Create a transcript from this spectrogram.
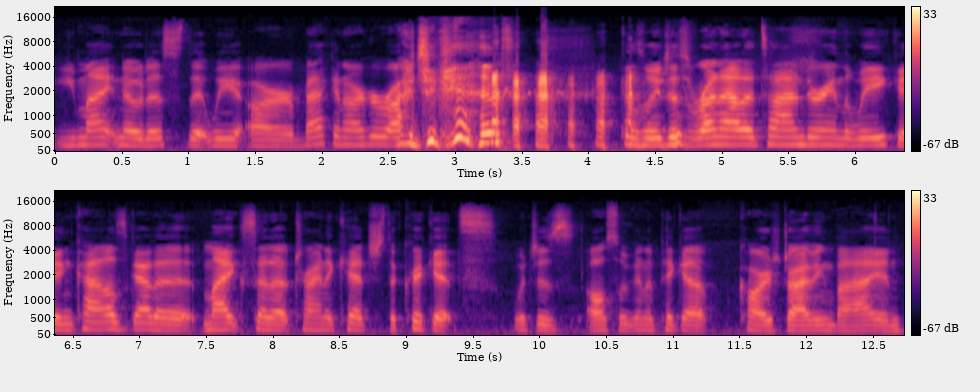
you might notice that we are back in our garage again because we just run out of time during the week, and Kyle's got a mic set up trying to catch the crickets, which is also going to pick up cars driving by and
